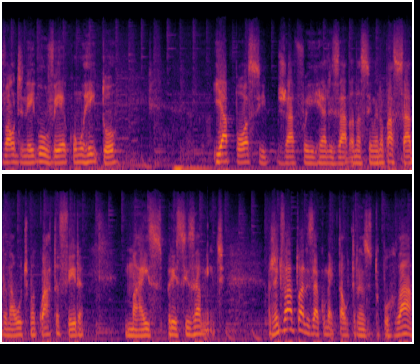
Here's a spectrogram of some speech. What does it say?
Valdinei Gouveia como reitor e a posse já foi realizada na semana passada, na última quarta-feira, mais precisamente. A gente vai atualizar como é que está o trânsito por lá,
